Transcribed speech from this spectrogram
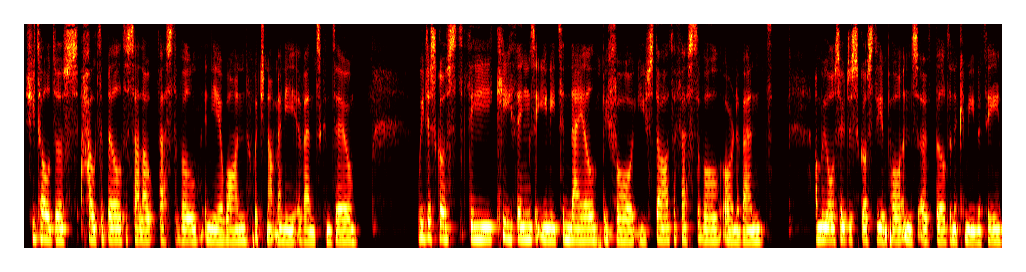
She told us how to build a sellout festival in year one, which not many events can do. We discussed the key things that you need to nail before you start a festival or an event. And we also discussed the importance of building a community,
